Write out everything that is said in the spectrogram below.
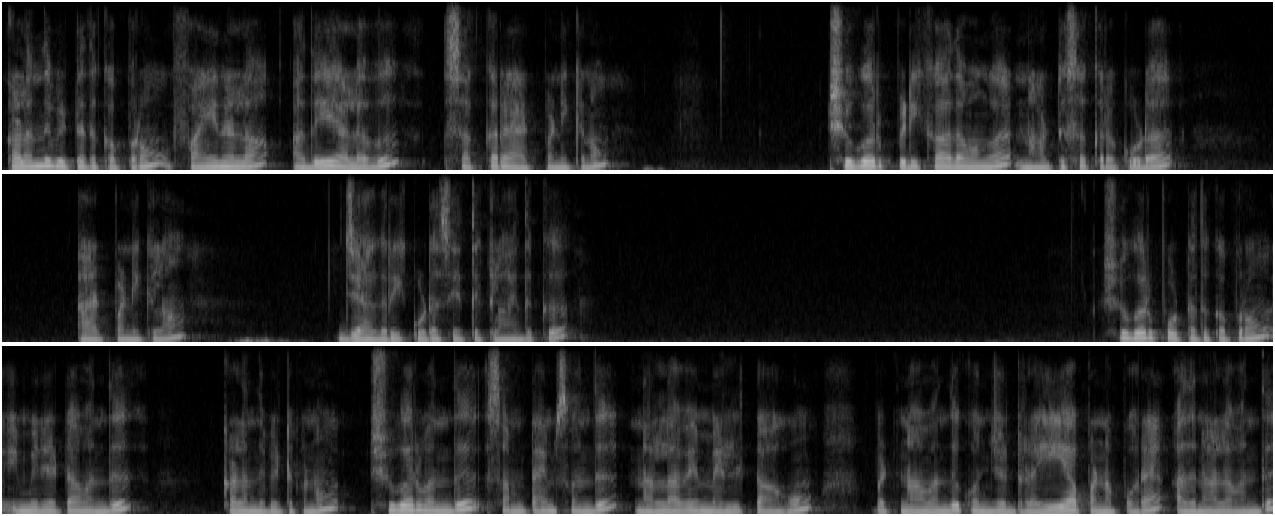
கலந்து விட்டதுக்கப்புறம் ஃபைனலாக அதே அளவு சர்க்கரை ஆட் பண்ணிக்கணும். சுகர் பிடிக்காதவங்க நாட்டு சர்க்கரை கூட ஆட் பண்ணிக்கலாம். ஜாகரி கூட சேர்த்துக்கலாம் இதுக்கு. சுகர் போட்டதுக்கப்புறம் இம்மிடியட்டாக வந்து கலந்து விட்டுக்கணும். சுகர் வந்து சம்டைம்ஸ் வந்து நல்லாவே மெல்ட் ஆகும். பட் நான் வந்து கொஞ்சம் ட்ரையாக பண்ண போகிறேன் அதனால் வந்து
